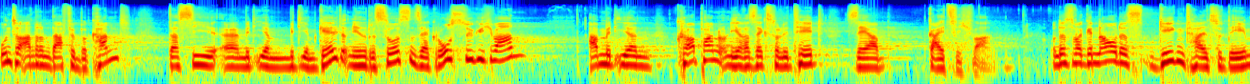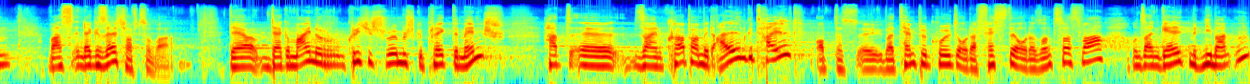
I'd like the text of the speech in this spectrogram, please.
unter anderem dafür bekannt, dass sie äh, mit, ihrem, mit ihrem Geld und ihren Ressourcen sehr großzügig waren, aber mit ihren Körpern und ihrer Sexualität sehr geizig waren. Und das war genau das Gegenteil zu dem, was in der Gesellschaft so war. Der, der gemeine griechisch-römisch geprägte Mensch hat äh, seinen Körper mit allen geteilt, ob das äh, über Tempelkulte oder Feste oder sonst was war, und sein Geld mit niemanden.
